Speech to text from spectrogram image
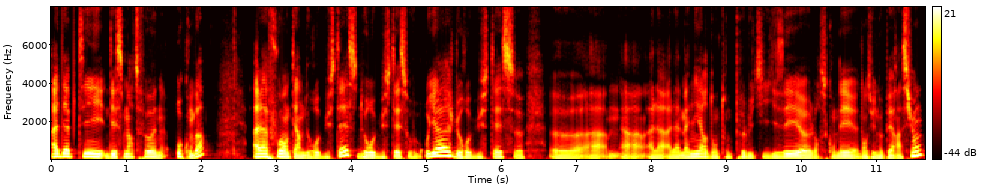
adapter des smartphones au combat, à la fois en termes de robustesse, de robustesse au brouillage, de robustesse euh, à, la, manière dont on peut l'utiliser euh, lorsqu'on est dans une opération,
